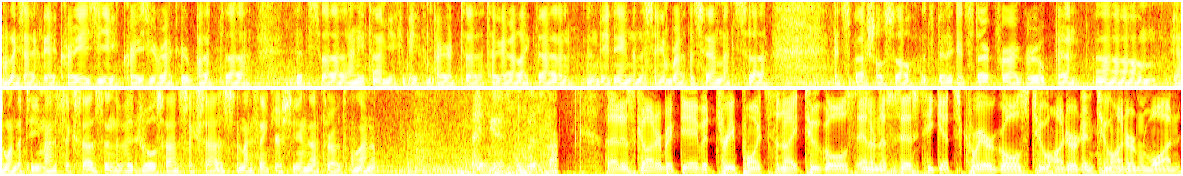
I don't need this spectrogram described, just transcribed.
not exactly a crazy crazy record, but uh, it's uh, anytime you can be compared to, to a guy like that and, and be named in the same breath as him, it's uh, it's special. So it's been a good start for our group, and um, you know when the team has success, individuals have success, and I think you're seeing that throughout the lineup. Thank you. This concludes. That is Connor McDavid. Three points tonight, two goals and an assist. He gets career goals 200 and 201.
